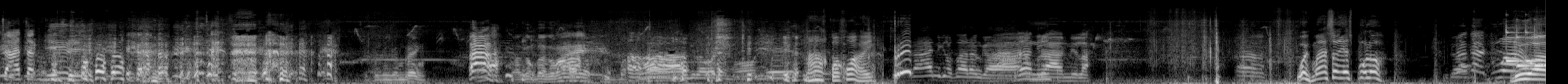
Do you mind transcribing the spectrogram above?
Cacat gitu. Kuning gembreng. Ah, gagam-gagam aja. Nah, kuah kuah. Berani kau sekarang enggak? Berani. lah. Woi, masuk ya 10. Dua.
